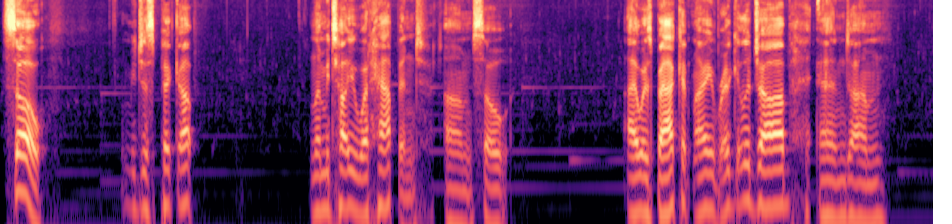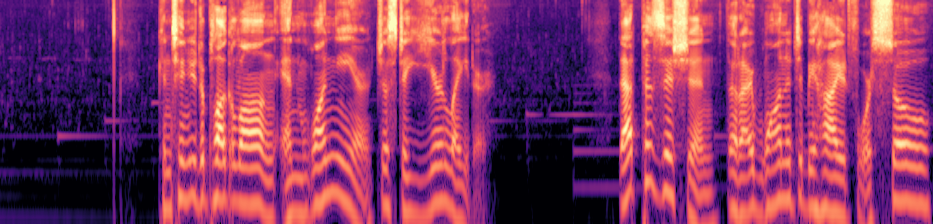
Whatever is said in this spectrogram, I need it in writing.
So, let me just pick up. Let me tell you what happened. Um, so, I was back at my regular job and um, continued to plug along. And one year, just a year later, that position that I wanted to be hired for so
